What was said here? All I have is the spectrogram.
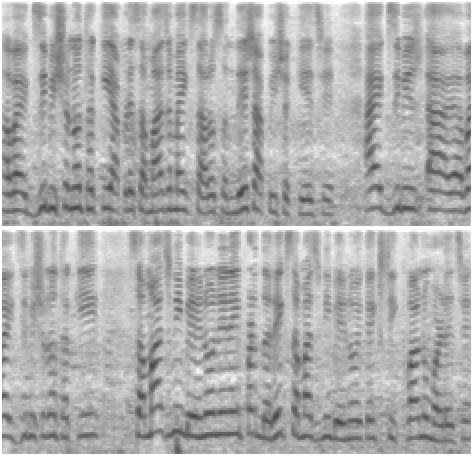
આવા એક્ઝિબિશનો થકી આપણે સમાજમાં એક સારો સંદેશ આપી શકીએ છીએ. આ એક્ઝિબિશ આવા એક્ઝિબિશનો થકી સમાજની બહેનોને નહીં, પણ દરેક સમાજની બહેનોએ કંઈક શીખવાનું મળે છે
